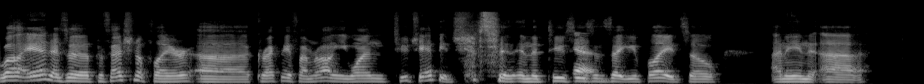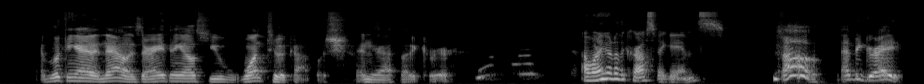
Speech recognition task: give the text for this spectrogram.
Well, and as a professional player, uh, correct me if I'm wrong, you won two championships in, in the two seasons yeah. that you played. So, I mean, uh, looking at it now, is there anything else you want to accomplish in your athletic career? I want to go to the CrossFit Games. Oh, that'd be great.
